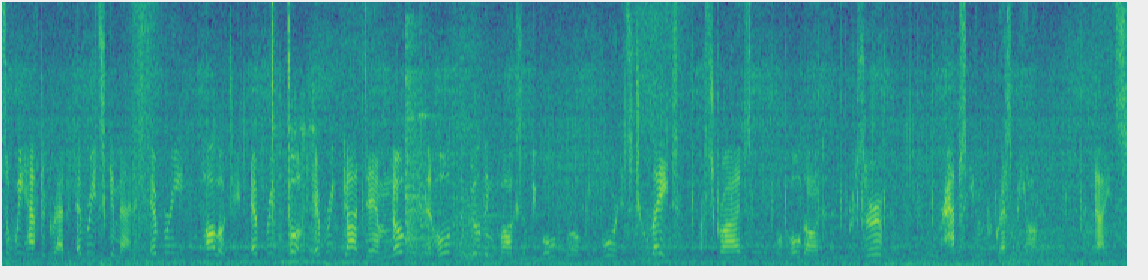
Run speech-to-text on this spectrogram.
So we have to grab every schematic, every holotape, every book, every goddamn note that holds the building blocks of the old world before it is too late. Our scribes will hold on to them, preserve them, perhaps even progress beyond them. The knights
